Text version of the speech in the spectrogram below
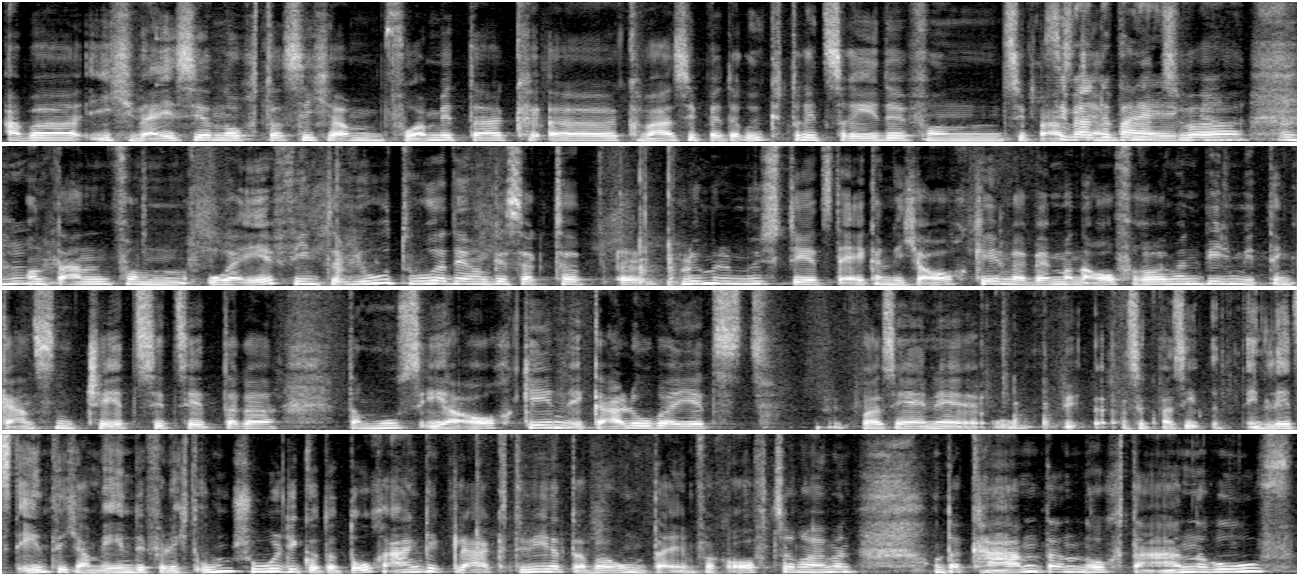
Aber ich weiß ja noch, dass ich am Vormittag äh, quasi bei der Rücktrittsrede von Sebastian war Kurz war ja. mhm. und dann vom ORF interviewt wurde und gesagt habe, äh, Blümel müsste jetzt eigentlich auch gehen, weil wenn man aufräumen will mit den ganzen Chats etc., dann muss er auch gehen, egal ob er jetzt quasi eine, also quasi letztendlich am Ende vielleicht unschuldig oder doch angeklagt wird, aber um da einfach aufzuräumen. Und da kam dann noch der Anruf,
